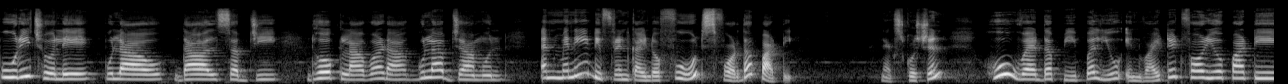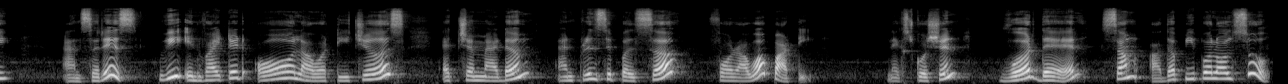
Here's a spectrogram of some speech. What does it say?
पूरी छोले पुलाव दाल सब्जी ढोकला वड़ा गुलाब जामुन and many different kind of foods for the party. Next question. Who were the people you invited for your party? Answer is we invited all our teachers, HM madam and principal sir for our party. Next question. Were there some other people also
